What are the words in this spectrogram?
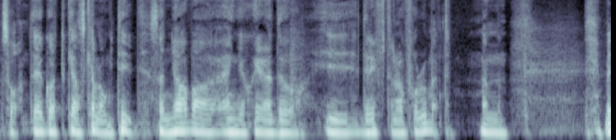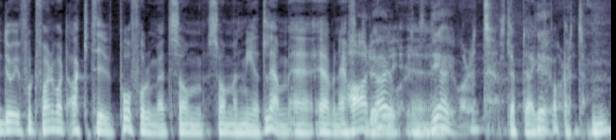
Så, det har gått ganska lång tid sedan jag var engagerad i driften av forumet. Men, men du har ju fortfarande varit aktiv på forumet som, som en medlem eh, även efter ja, det har du varit. Eh, det har ju varit. släppte ägarskapet. Mm.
